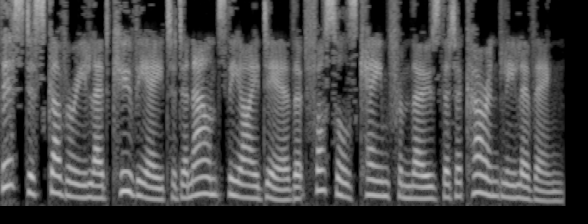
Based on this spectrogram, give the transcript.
This discovery led Cuvier to denounce the idea that fossils came from those that are currently living.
